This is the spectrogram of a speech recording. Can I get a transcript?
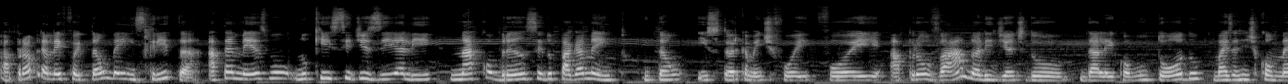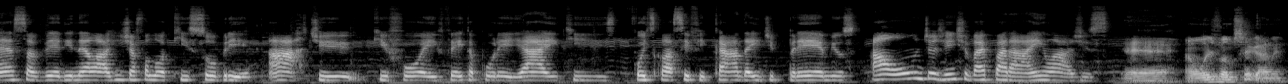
a própria lei foi tão bem escrita, até mesmo no que se dizia ali na cobrança e do pagamento. Então, isso teoricamente foi, foi aprovado ali diante do, da lei como um todo, mas a gente começa a ver ali nela, a gente já falou aqui sobre arte que foi feita por AI, que foi desclassificada aí de prêmios. Aonde a gente vai parar, hein, Lages? É, aonde vamos chegar, né?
